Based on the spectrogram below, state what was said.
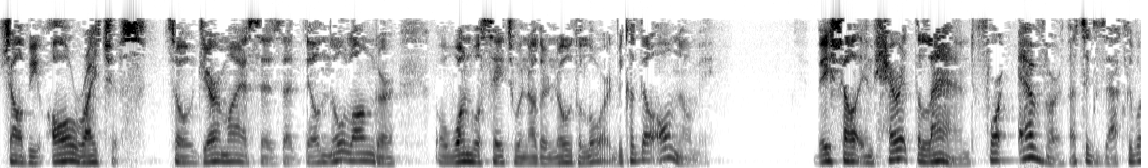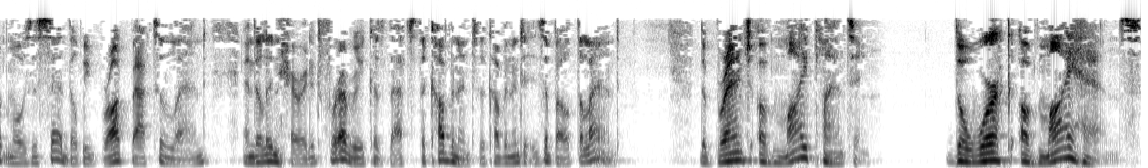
shall be all righteous. So Jeremiah says that they'll no longer, uh, one will say to another, know the Lord, because they'll all know me. They shall inherit the land forever. That's exactly what Moses said. They'll be brought back to the land and they'll inherit it forever because that's the covenant. The covenant is about the land. The branch of my planting, the work of my hands.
